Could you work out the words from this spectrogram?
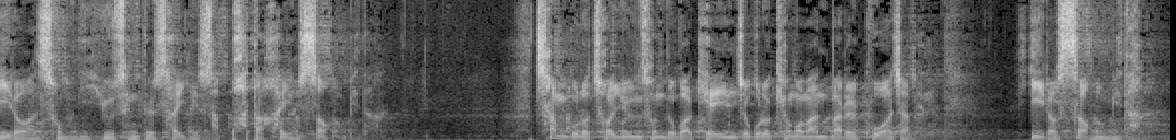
이러한 소문이 유생들 사이에서 파다하였사옵니다. 참고로 저 윤선도가 개인적으로 경험한 바를 구하자면 이렇사옵니다.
